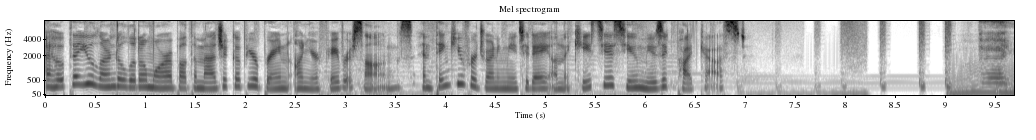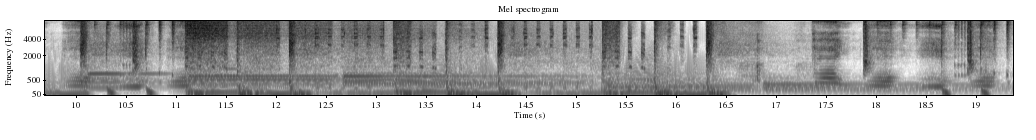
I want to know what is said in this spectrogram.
I hope that you learned a little more about the magic of your brain on your favorite songs, and thank you for joining me today on the KCSU Music Podcast. This is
